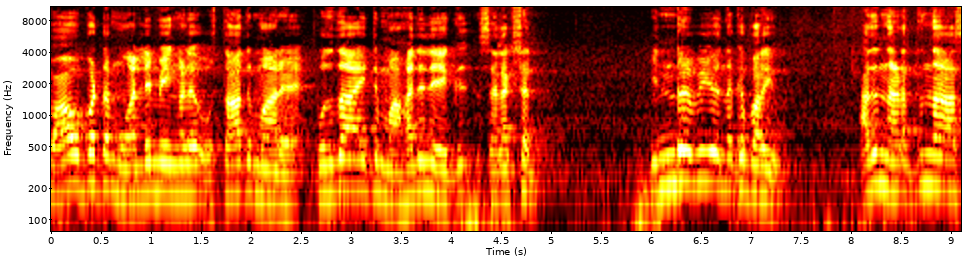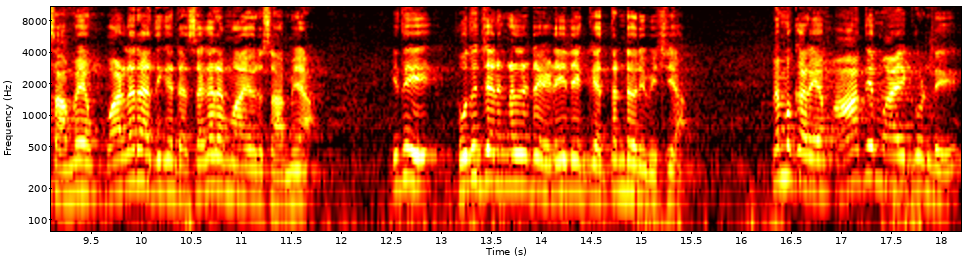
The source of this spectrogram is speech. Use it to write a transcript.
പാവപ്പെട്ട മുഅല്ലിമീങ്ങൾ ഉസ്താദുമാരെ പുതുതായിട്ട് മഹലിലേക്ക് സെലക്ഷൻ ഇന്റർവ്യൂ എന്നൊക്കെ പറയും. അത് നടത്തുന്ന ആ സമയം വളരെയധികം രസകരമായ ഒരു സമയമാണ്. ഇത് പൊതുജനങ്ങളുടെ ഇടയിലേക്ക് എത്തേണ്ട ഒരു വിഷയമാണ് നമുക്കറിയാം ആദ്യമായിക്കൊണ്ട്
